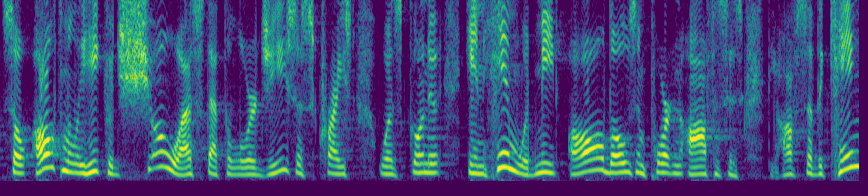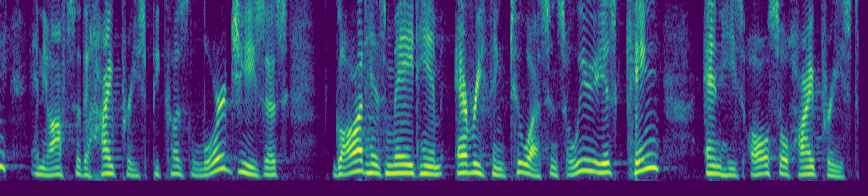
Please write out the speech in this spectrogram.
so ultimately he could show us that the Lord Jesus Christ was going to, in him, would meet all those important offices the office of the king and the office of the high priest, because the Lord Jesus, God has made him everything to us. And so he is king, and he's also high priest.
